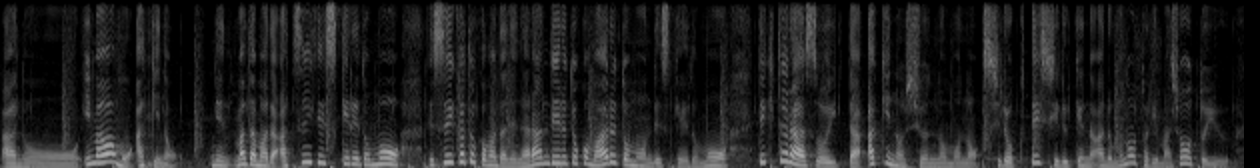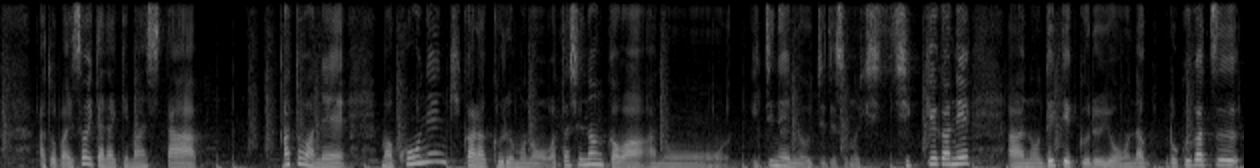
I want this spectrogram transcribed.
あの今はもう秋の、ね、まだまだ暑いですけれどもでスイカとかまだね並んでいるとこもあると思うんですけれどもできたらそういった秋の旬のもの白くて汁気のあるものを取りましょうというアドバイスをいただきました。あとはね、まあ、更年期から来るもの私なんかはあの1年のうちでその湿気がねあの出てくるような6月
